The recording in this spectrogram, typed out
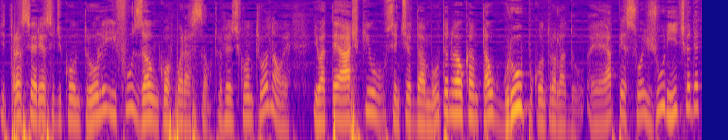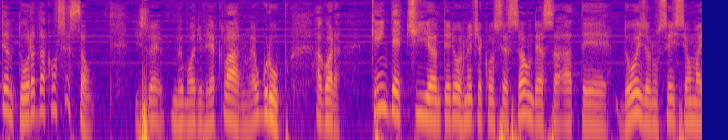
de transferência de controle e fusão incorporação. Transferência de controle não é. Eu até acho que o sentido da multa não é alcançar o grupo controlador, é a pessoa jurídica detentora da concessão. Isso é, no meu modo de ver, é claro, não é o grupo. Agora, quem detinha anteriormente a concessão dessa AT2, eu não sei se é uma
